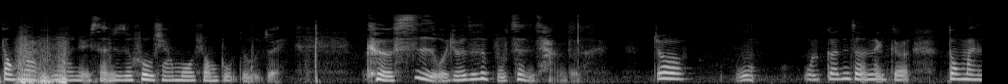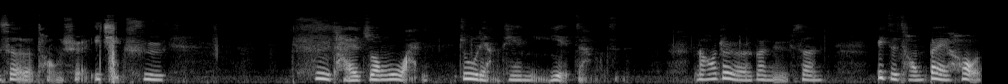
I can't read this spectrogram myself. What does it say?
动画里面的女生就是互相摸胸部，对不对？可是我觉得这是不正常的。就我我跟着那个动漫社的同学一起去去台中玩，住两天一夜这样子。然后就有一个女生一直从背后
